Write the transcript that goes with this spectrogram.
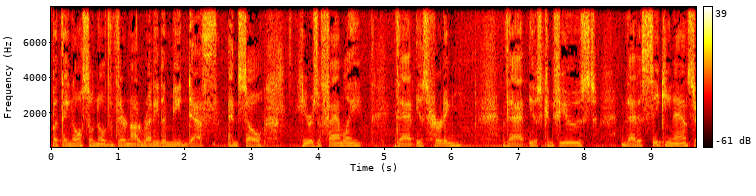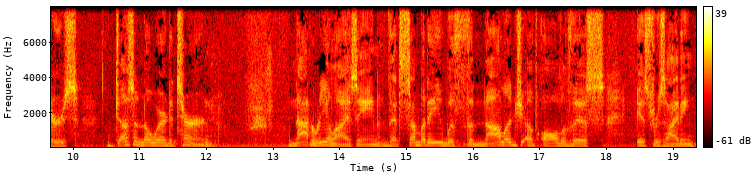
but they also know that they're not ready to meet death. And so here's a family that is hurting, that is confused, that is seeking answers doesn't know where to turn, not realizing that somebody with the knowledge of all of this is residing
